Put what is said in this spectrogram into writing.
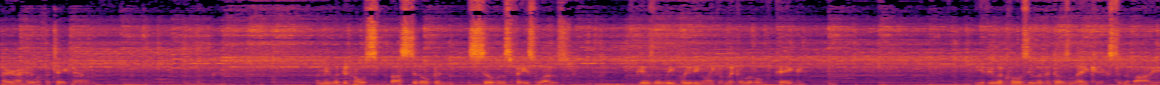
Him with a takedown. I mean, look at how busted open Silva's face was. He was literally bleeding like a, like a little pig. If you look closely, look at those leg kicks to the body.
